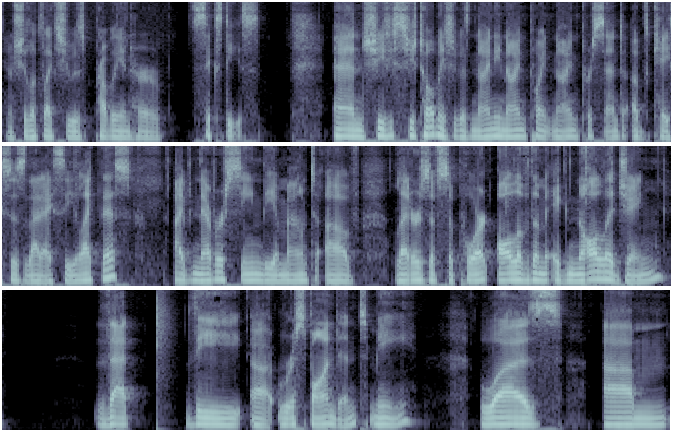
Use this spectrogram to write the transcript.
You know she looked like she was probably in her 60s and she she told me she goes 99.9% of cases that I see like this I've never seen the amount of letters of support, all of them acknowledging that the uh, respondent, me, was um,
